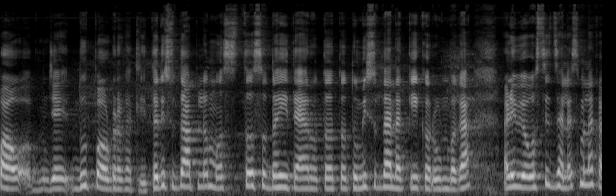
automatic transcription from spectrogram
पाव म्हणजे दूध पावडर घातली. तरीसुद्धा आपलं मस्त असं दही तयार होतं. तर तुम्हीसुद्धा नक्की करून बघा. आणि व्यवस्थित झाल्यास मला कळवा.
